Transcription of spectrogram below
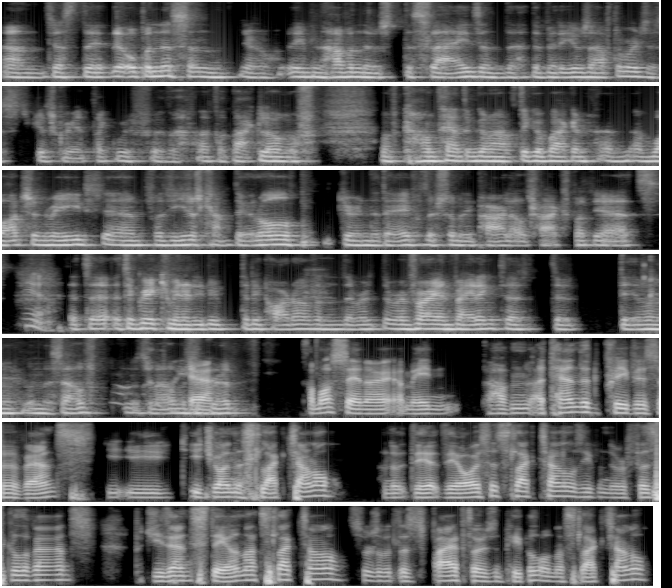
and just the, the openness and you know even having those the slides and the, the videos afterwards is just great. Like we've, we've a, have a backlog of of content. I'm going to have to go back and, and, and watch and read um, because you just can't do it all during the day because there's so many parallel tracks. But yeah, it's Yeah. it's a it's a great community to be, to be part of, and they were they were very inviting to to Dave and, and myself as well, which Yeah. is great. I must say now, I mean, having attended previous events, you, you, you join the Slack channel, and they, they always had Slack channels, even there were physical events, but you then stay on that Slack channel. So there's about there's 5,000 people on the Slack channel.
